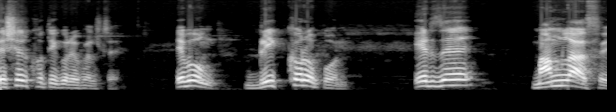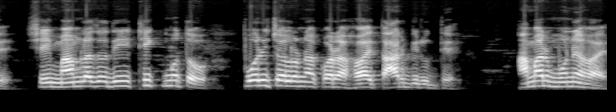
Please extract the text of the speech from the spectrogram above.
দেশের ক্ষতি করে ফেলছে। এবং বৃক্ষরোপণ। এর যে মামলা আছে, সেই মামলা যদি ঠিকমতো পরিচালনা করা হয় তার বিরুদ্ধে, আমার মনে হয়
